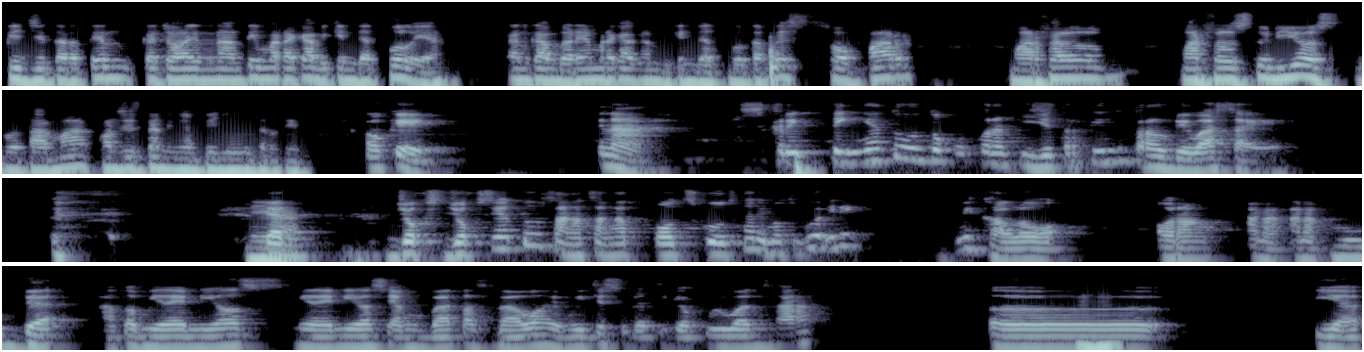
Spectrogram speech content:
PG-13 kecuali nanti mereka bikin Deadpool ya. Kan kabarnya mereka akan bikin Deadpool. Tapi so far Marvel Marvel Studios terutama konsisten dengan PG-13. Oke. Okay. Nah, scriptingnya tuh untuk ukuran PG-13 itu terlalu dewasa ya. Iya. Dan jokes-jokesnya tuh sangat-sangat old school sekali. Maksud gue ini ini kalau orang anak-anak muda atau millennials millennials yang batas bawah yang which is sudah 30-an sekarang eh uh, ya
